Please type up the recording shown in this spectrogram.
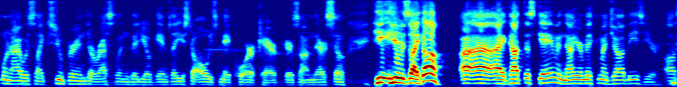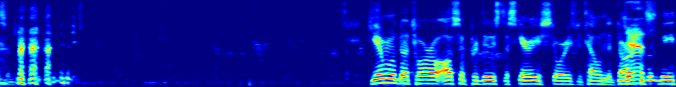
when i was like super into wrestling video games i used to always make horror characters on there so he, he was like oh I, I- got this game and now you're making my job easier awesome Guillermo del Toro also produced the scariest stories to tell in the dark Yes. movie.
